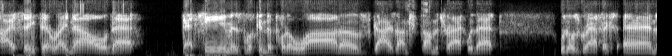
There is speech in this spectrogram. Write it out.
I think that right now that that team is looking to put a lot of guys on on the track with that with those graphics. And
